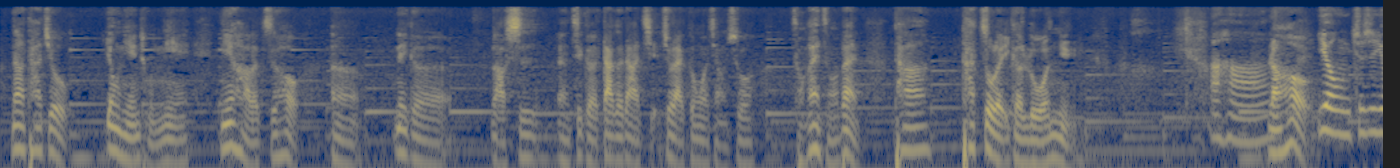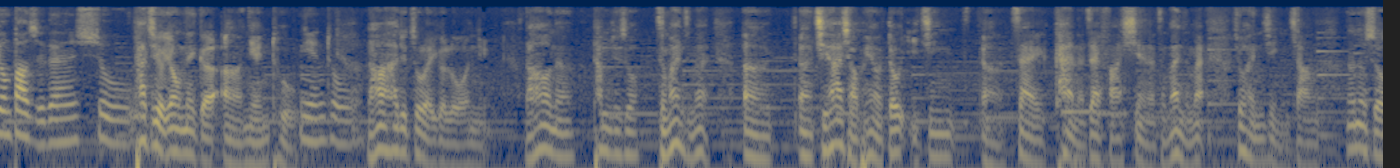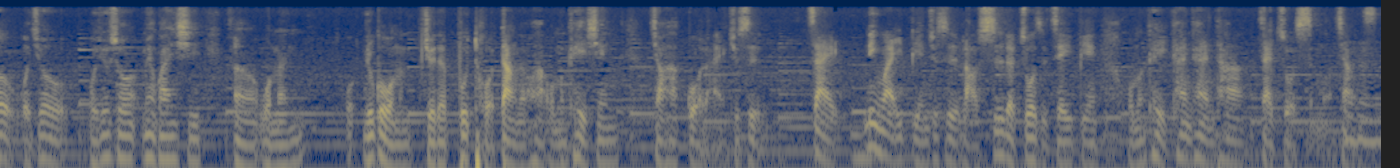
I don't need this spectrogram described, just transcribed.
那他就用粘土捏，捏好了之后，呃，那个老师，呃，这个大哥大姐就来跟我讲说，怎么办？怎么办？他他做了一个裸女，啊哈，然后用就是用报纸跟树，他只有用那个呃粘土，粘土，然后他就做了一个裸女，然后呢，他们就说怎么办？怎么办？呃。呃，其他小朋友都已经呃在看了，在发现了，怎么办？怎么办？就很紧张。那那时候我就我就说没有关系，呃，我们如果我们觉得不妥当的话，我们可以先叫他过来，就是在另外一边，就是老师的桌子这一边，我们可以看看他在做什么这样子。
